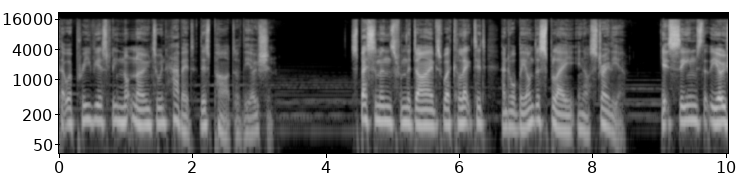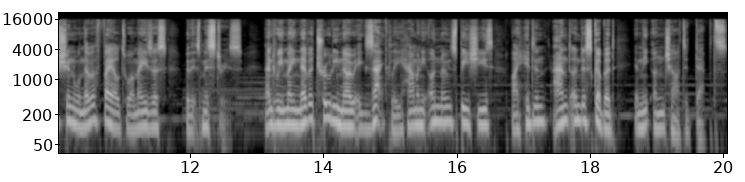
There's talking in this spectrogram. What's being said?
that were previously not known to inhabit this part of the ocean. Specimens from the dives were collected and will be on display in Australia. It seems that the ocean will never fail to amaze us with its mysteries, and we may never truly know exactly how many unknown species lie hidden and undiscovered in the uncharted depths.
